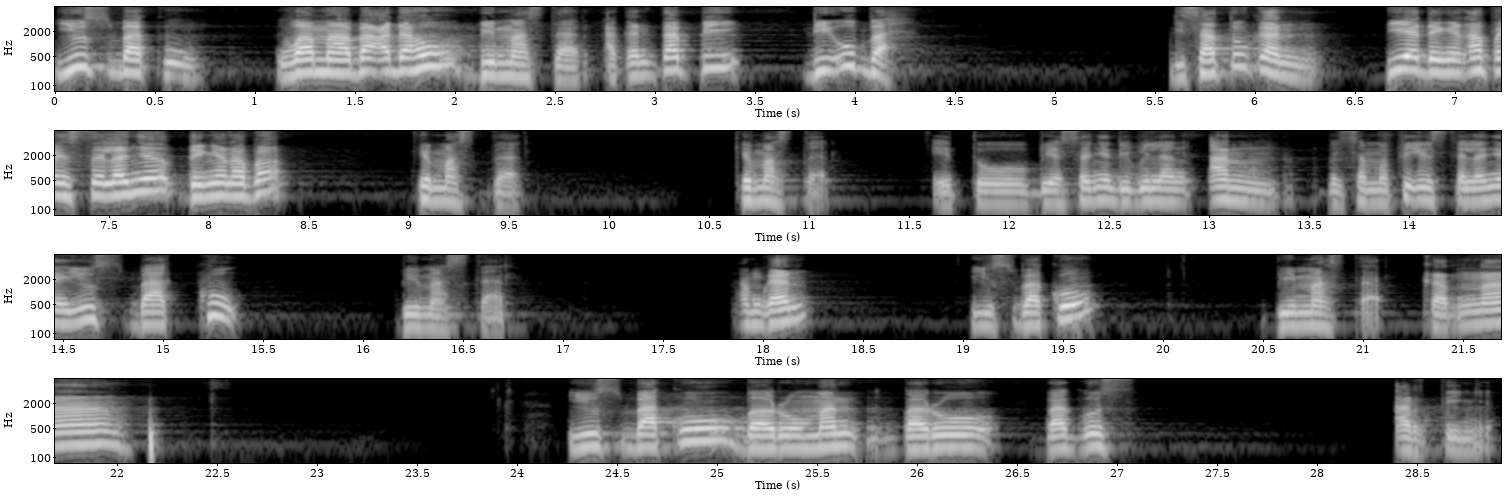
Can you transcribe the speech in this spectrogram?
Yusbaku. Wa ma ba'dahu bimasdar. Akan tapi diubah. Disatukan dia dengan apa istilahnya? Dengan apa? Kemasdar. Kemasdar. Itu biasanya dibilang an bersama fi'il istilahnya yusbaku bimasdar. Paham kan? Yusbaku bimasdar. Karena yusbaku baru man, baru bagus artinya.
